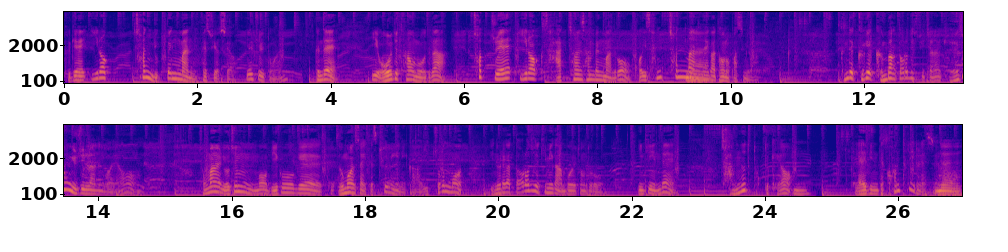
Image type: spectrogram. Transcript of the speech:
그게 1억 1,600만 회수였어요. 일주일 동안. 근데 이 Old Town Road가 첫 주에 1억 4,300만으로 거의 3천만 네. 회가 더 높았습니다. 근데 그게 금방 떨어질 수 있잖아요. 계속 유지를 하는 거예요. 정말 요즘 뭐 미국의 그 음원 사이트 스트리밍이니까 이쪽은 뭐 이 노래가 떨어질 기미가 안 보일 정도로 인기인데 장르도 독특해요. 음. 랩인데 컨트리를 했어요. 네.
